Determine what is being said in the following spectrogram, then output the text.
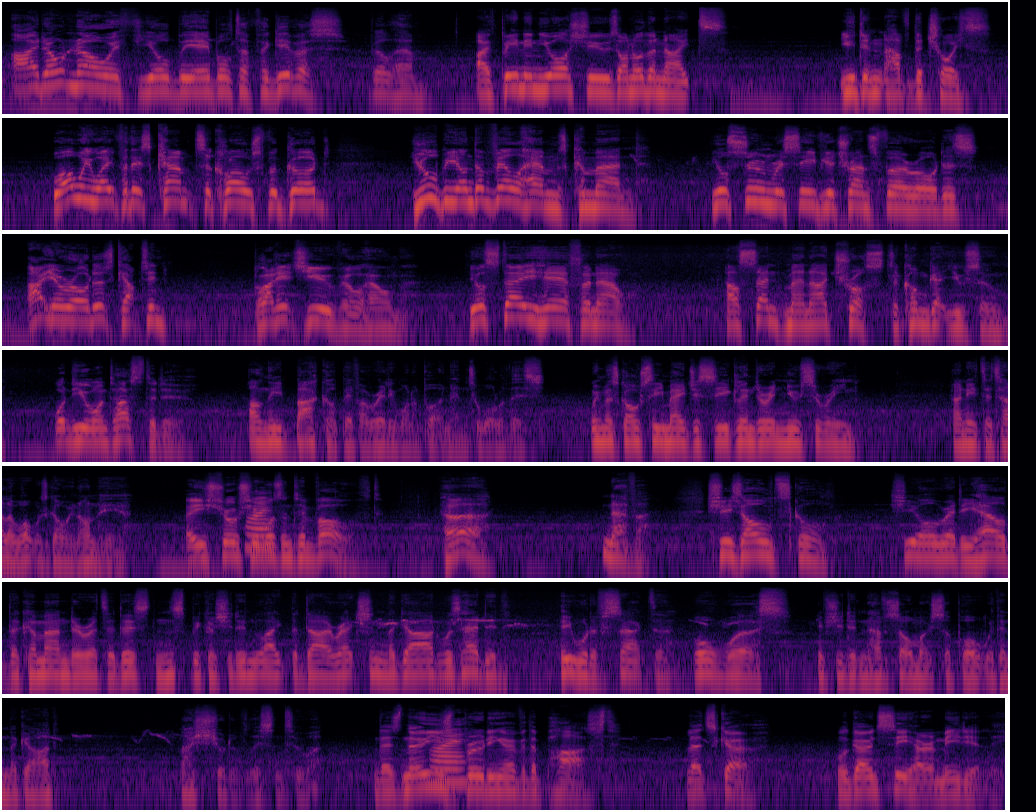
I don't know if you'll be able to forgive us, Wilhelm. I've been in your shoes on other nights. You didn't have the choice. While we wait for this camp to close for good, you'll be under Wilhelm's command. You'll soon receive your transfer orders. At your orders, Captain. Glad it's you, Wilhelm. You'll stay here for now. I'll send men I trust to come get you soon. What do you want us to do? I'll need backup if I really want to put an end to all of this. We must go see Major Sieglinde in New Serene. I need to tell her what was going on here. Are you sure she Why? wasn't involved? Her? Never. She's old school. She already held the commander at a distance because she didn't like the direction the Guard was headed. He would have sacked her, or worse, if she didn't have so much support within the Guard. I should have listened to her. There's no use brooding over the past. Let's go. We'll go and see her immediately.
